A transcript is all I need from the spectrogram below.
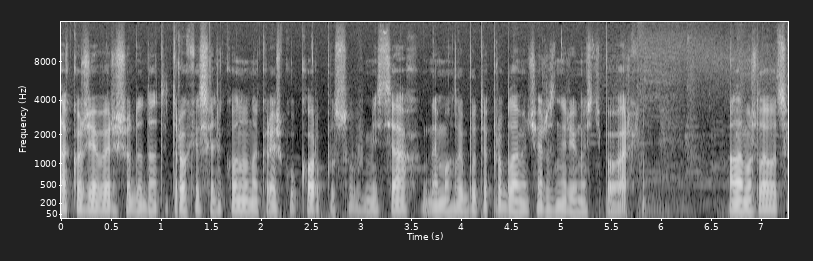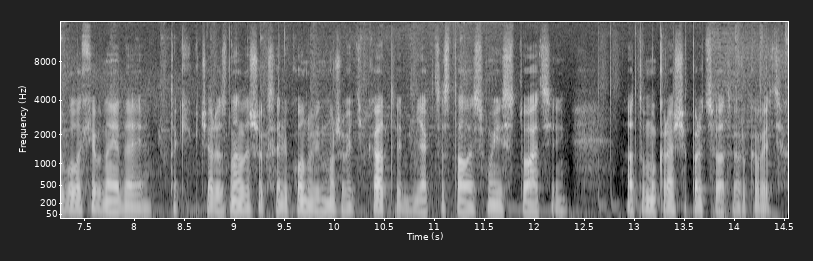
Також я вирішив додати трохи силікону на кришку корпусу в місцях, де могли бути проблеми через нерівності поверхні. Але можливо це була хибна ідея, так як через налишок силікону він може витікати, як це сталося в моїй ситуації, а тому краще працювати в рукавицях.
